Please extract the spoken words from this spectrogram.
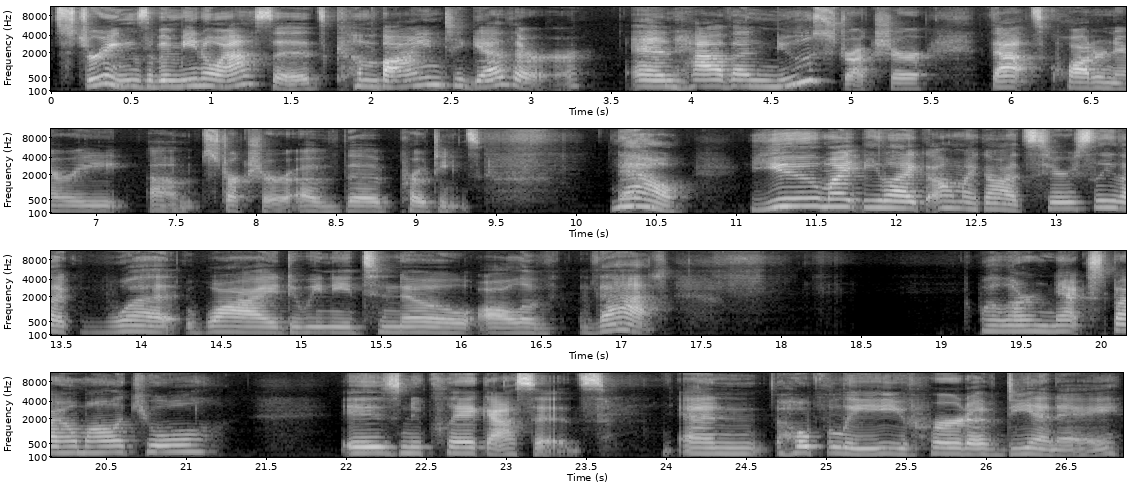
strings of amino acids combine together and have a new structure, that's quaternary um, structure of the proteins. Now, you might be like, oh my God, seriously? Like, what? Why do we need to know all of that? Well, our next biomolecule is nucleic acids. And hopefully you've heard of DNA.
